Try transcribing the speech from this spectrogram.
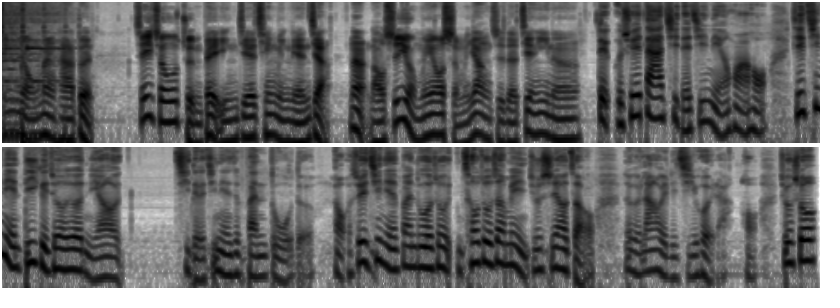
金融曼哈顿这一周准备迎接清明连假，那老师有没有什么样子的建议呢？对，我觉得大家记得今年话，吼，其实今年第一个就是说你要记得今年是翻多的，好，所以今年翻多的时候，你操作上面你就是要找那个拉回的机会啦，好，就是说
